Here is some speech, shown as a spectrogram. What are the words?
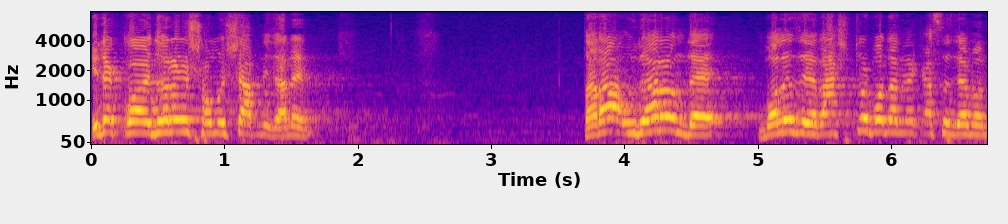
এটা কয় ধরনের সমস্যা আপনি জানেন? তারা উদাহরণ দেয়, বলে যে রাষ্ট্রপ্রধানের কাছে যেমন,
